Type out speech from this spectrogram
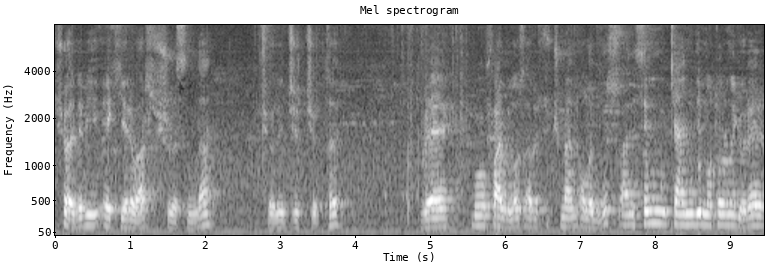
Şöyle de bir ek yeri var şurasında. Şöyle cırt cırtı. Ve bu Fiberglass RS3 Men olabilir. Hani senin kendi motoruna göre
